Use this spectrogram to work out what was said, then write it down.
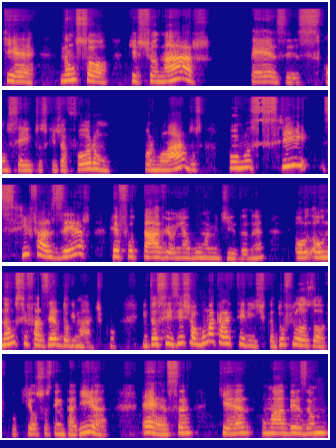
que é não só questionar teses, conceitos que já foram formulados, como se, se fazer refutável em alguma medida, né? Ou, ou, não se fazer dogmático. Então, se existe alguma característica do filosófico que eu sustentaria, é essa que é uma adesão,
